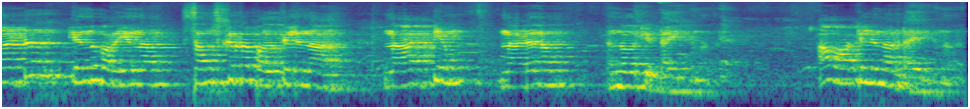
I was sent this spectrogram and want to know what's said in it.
നട് എന്ന് പറയുന്ന സംസ്കൃത പദത്തിൽ നിന്നാണ് നാട്യം നടനം എന്നതൊക്കെ ഉണ്ടായിരിക്കുന്നത് ആ വാക്കിൽ നിന്നാണ് ഉണ്ടായിരിക്കുന്നത്.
